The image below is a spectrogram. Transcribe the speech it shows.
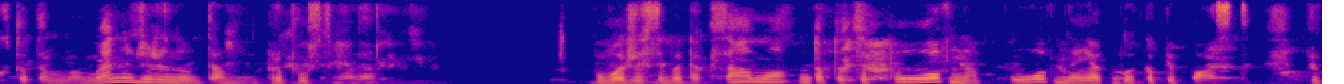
хто там менеджери, ну там, припустимо, да. Поводжу себе так само. Ну, тобто це повна, повна якби копіпаст. При,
